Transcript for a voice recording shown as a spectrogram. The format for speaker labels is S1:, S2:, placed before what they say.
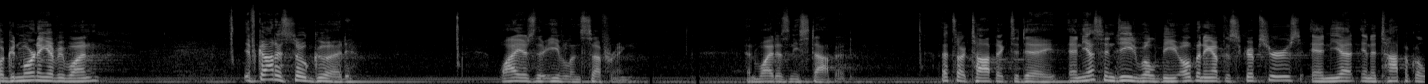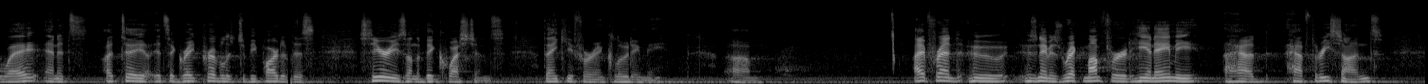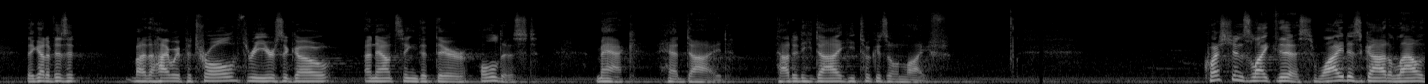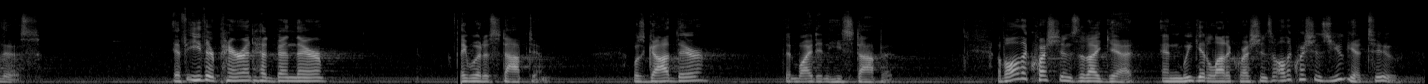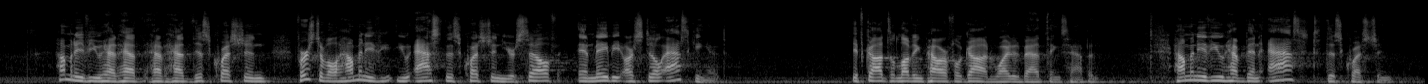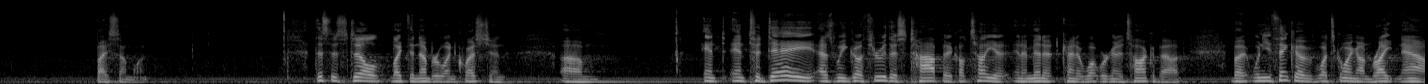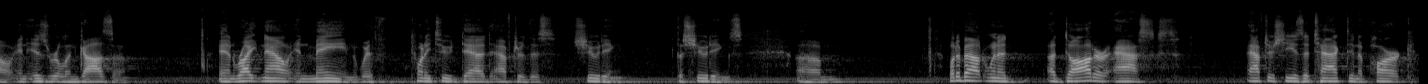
S1: Well, good morning, everyone. If God is so good, why is there evil and suffering? And why doesn't He stop it? That's our topic today. And yes, indeed, we'll be opening up the scriptures and yet in a topical way. And it's, I tell you, it's a great privilege to be part of this series on the big questions. Thank you for including me. Um, I have a friend who, whose name is Rick Mumford. He and Amy had, have three sons. They got a visit by the Highway Patrol three years ago announcing that their oldest, Mac, had died. How did he die? He took his own life. Questions like this why does God allow this? If either parent had been there, they would have stopped him. Was God there? Then why didn't he stop it? Of all the questions that I get, and we get a lot of questions, all the questions you get too. How many of you had, have, have had this question? First of all, how many of you asked this question yourself and maybe are still asking it? If God's a loving, powerful God, why did bad things happen? How many of you have been asked this question by someone? This is still like the number one question. Um, and, and today, as we go through this topic, I'll tell you in a minute kind of what we're going to talk about. But when you think of what's going on right now in Israel and Gaza, and right now in Maine with 22 dead after this shooting, the shootings, um, what about when a, a daughter asks, after she is attacked in a park,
